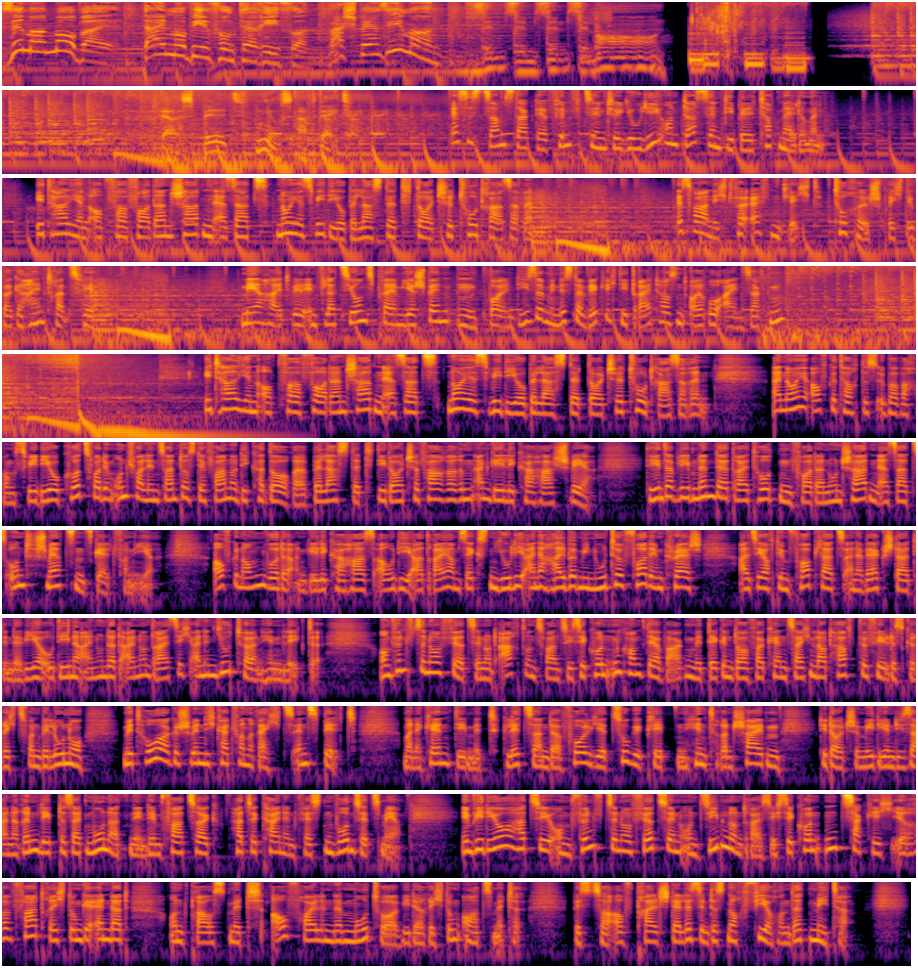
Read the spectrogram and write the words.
Simon Mobile, dein Mobilfunktarif von Waschbär Simon. Sim, sim, sim, Simon. Das Bild News Update. Es ist Samstag, der 15. Juli und das sind die Bild meldungen Italienopfer fordern Schadenersatz. Neues Video belastet deutsche Todraserin. Es war nicht veröffentlicht. Tuchel spricht über Geheimtransfer. Mehrheit will Inflationsprämie spenden. Wollen diese Minister wirklich die 3000 Euro einsacken? Italienopfer fordern Schadenersatz. Neues Video belastet deutsche Todraserin. Ein neu aufgetauchtes Überwachungsvideo kurz vor dem Unfall in Santo Stefano di Cadore belastet die deutsche Fahrerin Angelika H. schwer. Die Hinterbliebenen der drei Toten fordern nun Schadenersatz und Schmerzensgeld von ihr. Aufgenommen wurde Angelika Haas Audi A3 am 6. Juli eine halbe Minute vor dem Crash, als sie auf dem Vorplatz einer Werkstatt in der Via Udine 131 einen U-Turn hinlegte. Um 15.14 Uhr und 28 Sekunden kommt der Wagen mit Deggendorfer Kennzeichen laut Haftbefehl des Gerichts von Belluno mit hoher Geschwindigkeit von rechts ins Bild. Man erkennt die mit glitzernder Folie zugeklebten hinteren Scheiben. Die deutsche Mediendesignerin lebte seit Monaten in dem Fahrzeug, hatte keinen festen Wohnsitz mehr. Im Video hat sie um 15.14 Uhr und 37 Sekunden zackig ihre Fahrtrichtung geändert und braust mit aufheulendem Motor wieder Richtung Ortsmitte. Bis zur Aufprallstelle sind es noch 400 Meter.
